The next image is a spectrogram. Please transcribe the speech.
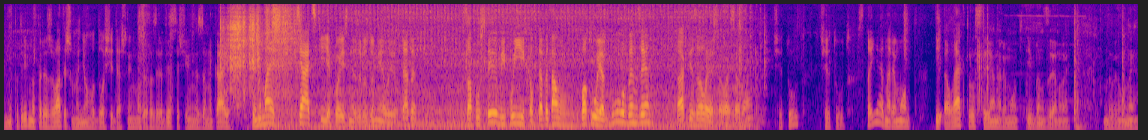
тобі не потрібно переживати, що на нього дощ іде, що він може розрядитися, що він не замикає. Ти не маєш цяцьки якоїсь незрозумілої. В тебе запустив і поїхав. В тебе там в баку як було бензин, так і залишилося. Да? Чи тут, чи тут. Стає на ремонт і електро, стає на ремонт і бензинові двигуни.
